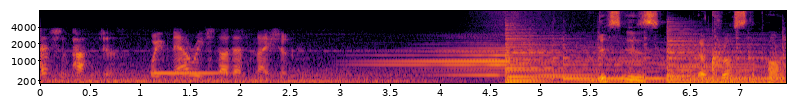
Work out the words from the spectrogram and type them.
Attention passengers, we've now reached our destination. This is Across the Pond.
